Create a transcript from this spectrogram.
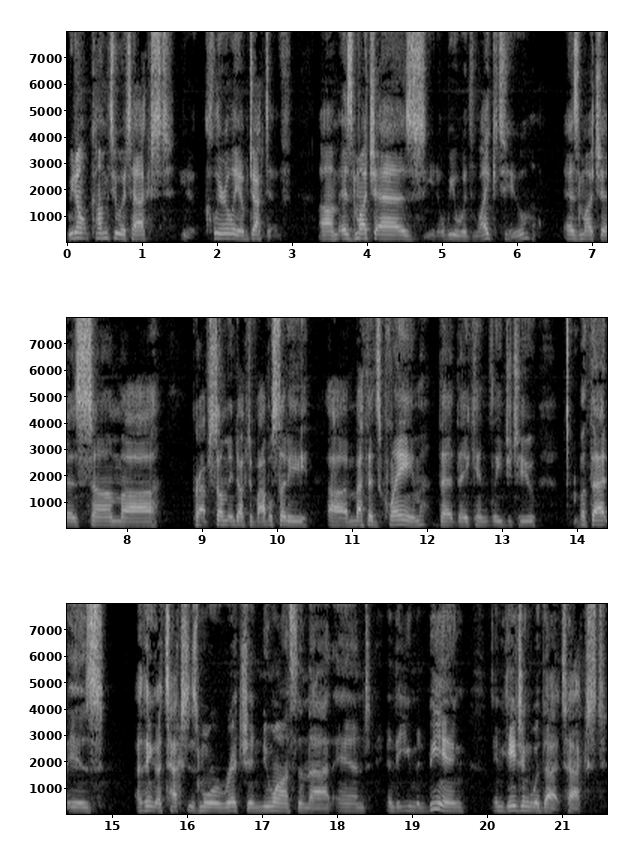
we don't come to a text, you know, clearly objective, um, as much as you know we would like to, as much as some uh, perhaps some inductive Bible study uh, methods claim that they can lead you to, but that is, I think, a text is more rich and nuanced than that, and and the human being engaging with that text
